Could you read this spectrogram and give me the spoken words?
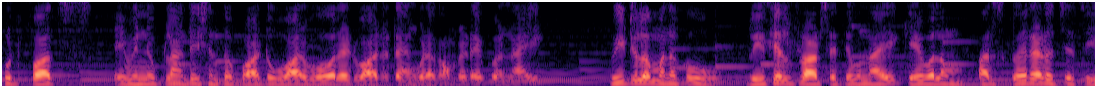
ఫుట్పాత్స్ ఎవెన్యూ ప్లాంటేషన్తో పాటు ఓవర్ హెడ్ వాటర్ ట్యాంక్ కూడా కంప్లీట్ అయిపోయినాయి. వీటిలో మనకు రీసేల్ ఫ్లాట్స్ అయితే ఉన్నాయి. కేవలం పర్ స్క్వేర్ యార్డ్ వచ్చేసి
